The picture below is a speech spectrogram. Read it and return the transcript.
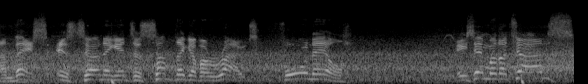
And this is turning into something of a rout. 4-0. He's in with a chance.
